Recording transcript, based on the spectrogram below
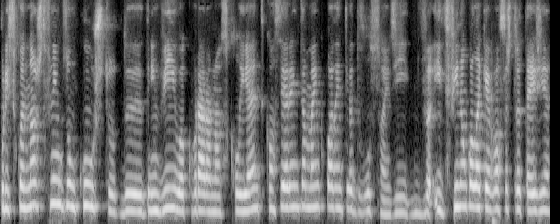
Por isso, quando nós definimos um custo de, de, envio a cobrar ao nosso cliente, considerem também que podem ter devoluções e, e, definam qual é que é a vossa estratégia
